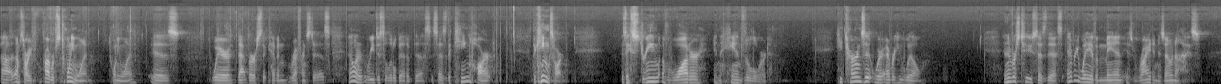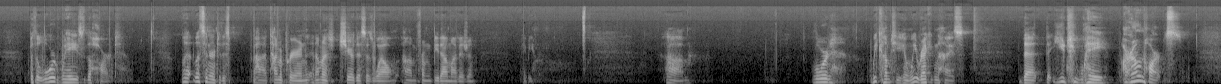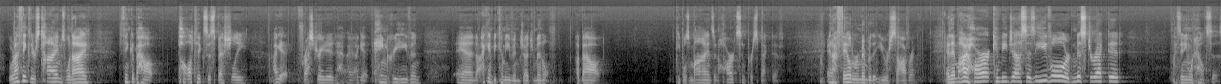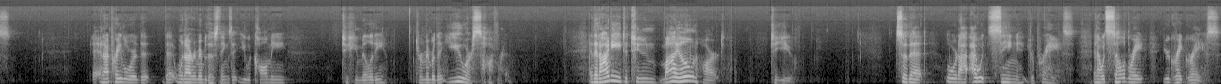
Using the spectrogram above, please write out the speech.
uh, I'm sorry, Proverbs 21, 21 is where that verse that Kevin referenced is. And I want to read just a little bit of this. It says, The king heart, the king's heart, is a stream of water in the hand of the Lord. He turns it wherever he will. And then verse 2 says this Every way of a man is right in his own eyes, but the Lord weighs the heart. Let, us enter into this uh, time of prayer, and, and I'm going to share this as well um, from Be Thou My Vision. Maybe. Um, Lord, we come to you and we recognize that, that you do weigh our own hearts. Lord, I think there's times when I think about politics, especially, I get frustrated, I, I get angry even, and I can become even judgmental about people's minds and hearts and perspective. And I fail to remember that you are sovereign and that my heart can be just as evil or misdirected as anyone else's. And I pray, Lord, that, that when I remember those things, that you would call me to humility, to remember that you are sovereign, and that I need to tune my own heart to you so that, Lord, I, I would sing your praise and I would celebrate your great grace.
